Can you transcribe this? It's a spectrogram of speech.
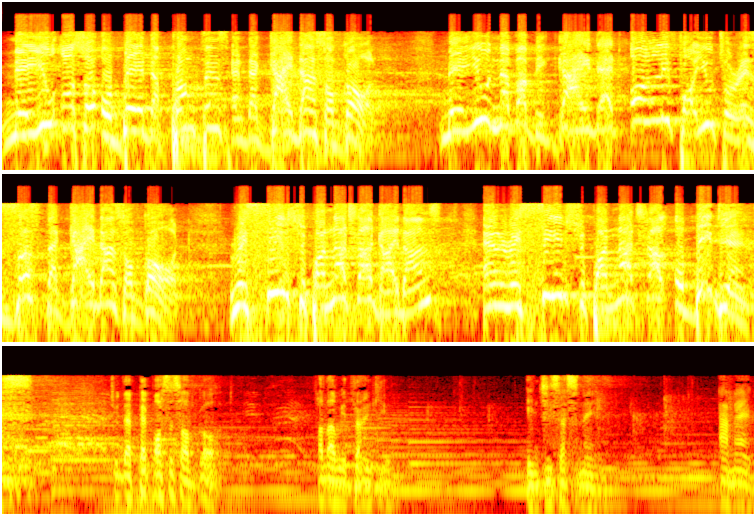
May you also obey the promptings and the guidance of God. May you never be guided only for you to resist the guidance of God. Receive supernatural guidance and receive supernatural obedience to the purposes of God. Father, we thank you. In Jesus' name. Amen.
